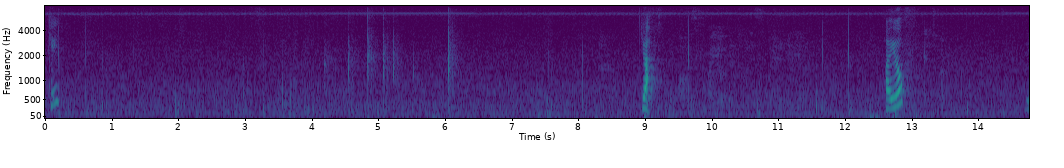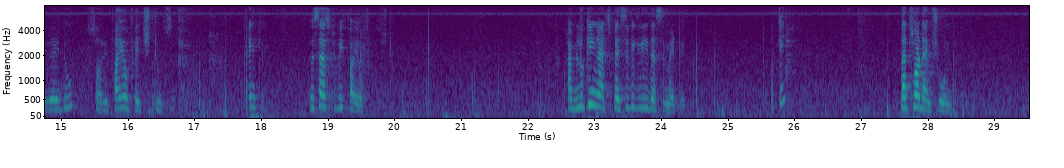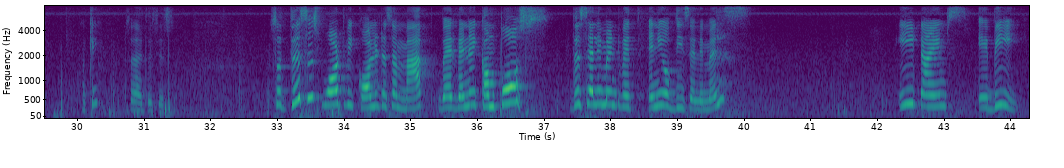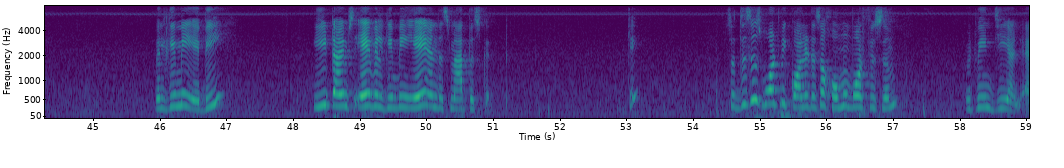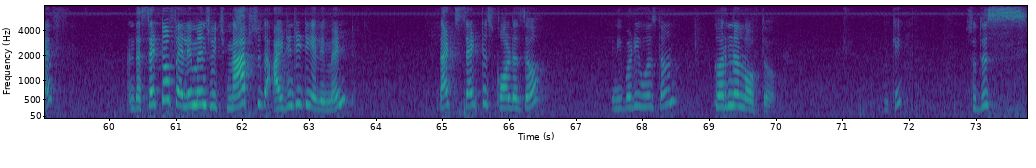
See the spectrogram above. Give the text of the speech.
Okay. Yeah. Phi of? Did I do? Sorry, phi of H 2 sir. Thank you. This has to be phi of H 2. I am looking at specifically the symmetric. Okay? That is what I am showing Okay? So, that was just. So, this is what we call it as a map where when I compose this element with any of these elements, E times A B will give me A B, E times A will give me A and this map is correct. Okay. So, this is what we call it as a homomorphism between G and F and the set of elements which maps to the identity element that set is called as the anybody who has done kernel of the okay. So, this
